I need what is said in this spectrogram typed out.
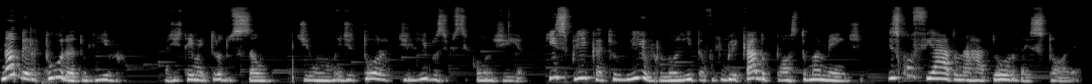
Na abertura do livro, a gente tem uma introdução de um editor de livros de psicologia que explica que o livro Lolita foi publicado póstumamente Desconfiado o narrador da história.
